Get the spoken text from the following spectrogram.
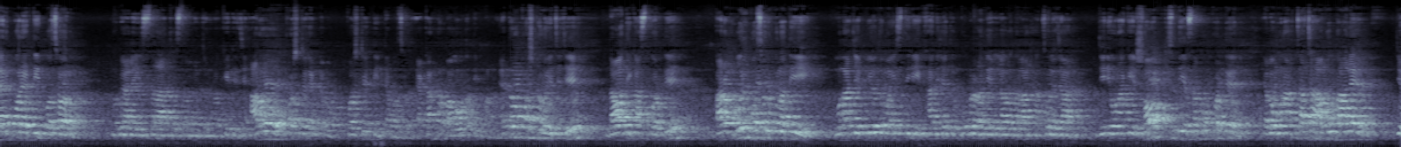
এর পরের তিন বছর নবী আলী ইসলামের জন্য কেটেছে আরও কষ্টের একটা কষ্টের তিনটা বছর, একান্ন, বাউন্ন, তিপ্পান্ন। এত কষ্ট হয়েছে যে দাওয়াতি কাজ করতে, কারণ ওই বছরগুলোতে ওনার যে প্রিয়তম স্ত্রী খাদিজাতুল কুবরা রাদিয়াল্লাহু তাআলা চলে যান। যিনি ওনাকে সব কিছু দিয়ে সাপোর্ট করতেন এবং ওনার চাচা আবু তালেব যে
